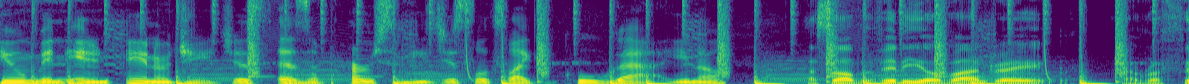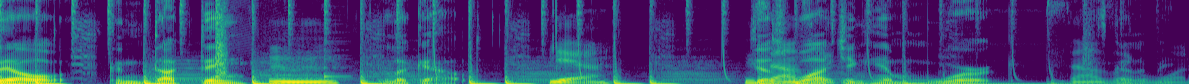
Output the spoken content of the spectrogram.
human in- energy, just as a person. He just looks like a cool guy, you know? I saw the video of Andre uh, Raphel conducting. Mm-hmm. Look out. Yeah. He just watching like him work. Sounds like a wonderful.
